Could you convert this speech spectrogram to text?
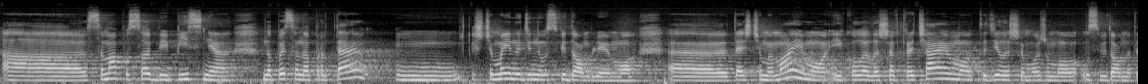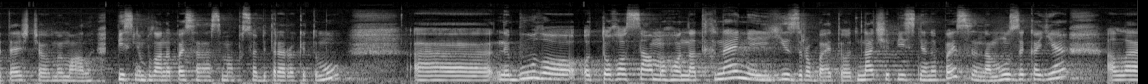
А сама по собі пісня написана про те, що ми іноді не усвідомлюємо е, те, що ми маємо, і коли лише втрачаємо, тоді лише можемо усвідомити те, що ми мали. Пісня була написана сама по собі три роки тому. Е, Не було от того самого натхнення її зробити. От наче пісня написана, музика є, але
